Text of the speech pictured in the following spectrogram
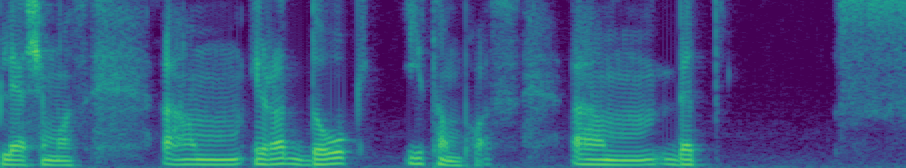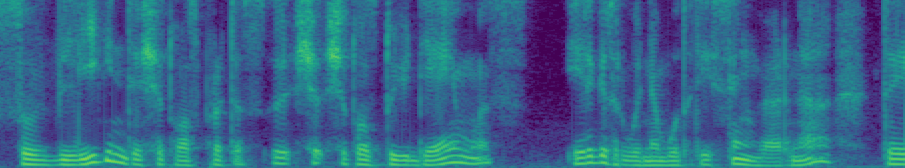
plėšiamos. Um, yra daug įtampos, um, bet sulyginti šitos, protes, šitos du judėjimus irgi turbūt nebūtų teisinga, ar ne? Tai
